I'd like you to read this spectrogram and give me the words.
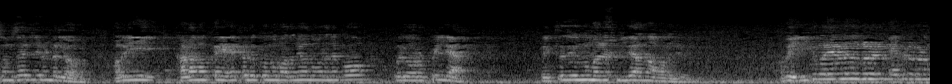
സംസാരിച്ചിട്ടുണ്ടല്ലോ. അവർ ഈ കടമൊക്കെ ഏറ്റെടുക്കുമെന്ന് പറഞ്ഞു എന്ന് പറഞ്ഞപ്പോ ഒരു ഉറപ്പില്ല. വ്യക്തതയൊന്നും ഇല്ല എന്നാ പറഞ്ഞത്. അപ്പൊ എനിക്ക് പറയാനുള്ളത് നിങ്ങൾ ഏറ്റെടുക്കണം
